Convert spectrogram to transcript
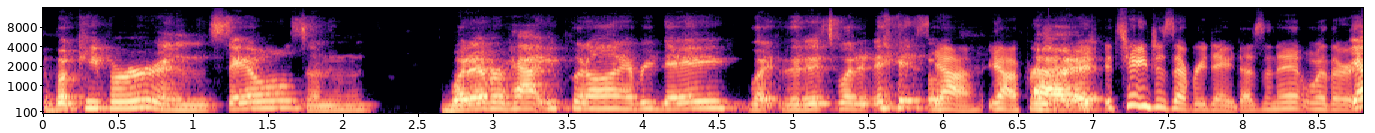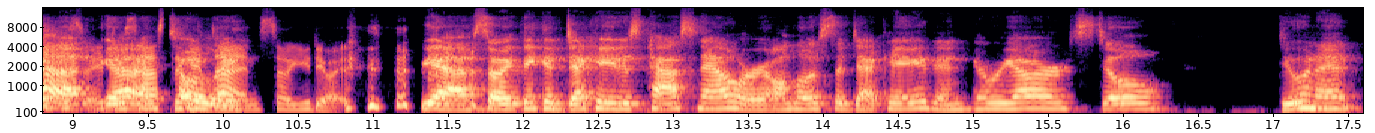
the bookkeeper and sales and whatever hat you put on every day what that is what it is yeah. Yeah. For sure. Uh, It, it changes every day, doesn't it? Whether it Yeah, just, it yeah, just has to totally. get done. So you do it. yeah so i think a decade has passed now or almost a decade and here we are still doing it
